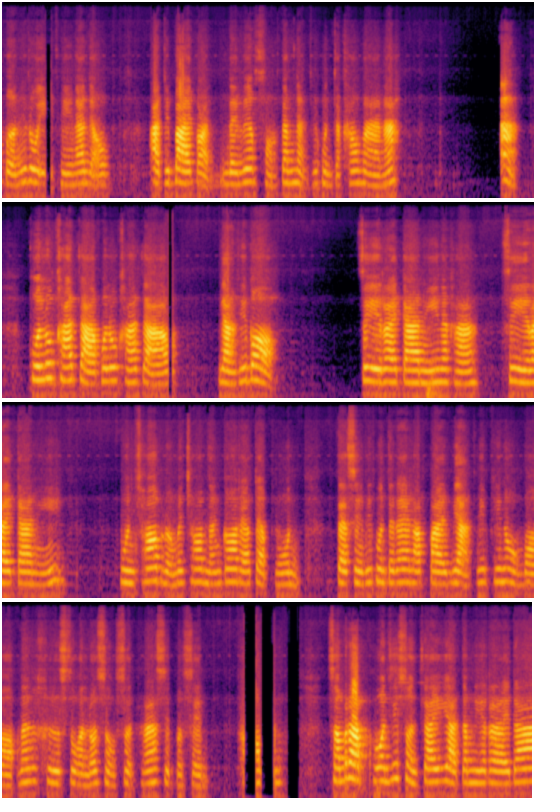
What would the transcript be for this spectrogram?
เปิดให้ดูอีกทีนะ เดี๋ยว อธิบายก่อนในเรื่องของตำแหน่งที่คุณจะเข้ามานะ อะ คุณลูกค้าจ๋าคุณลูกค้าจ๋าอย่างที่บอกสี่รายการนี้นะคะสี่รายการนี้ คุณชอบหรือไม่ชอบนั้นก็แล้วแต่คุณ แต่สิ่งที่คุณจะได้รับไปอย่างที่พี่โหน่งบอกนั่นก็คือส่วนลดสูงสุด 50%สำหรับคนที่สนใจอยากจะมีรายได้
